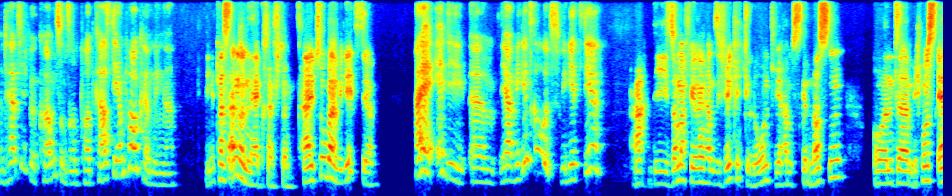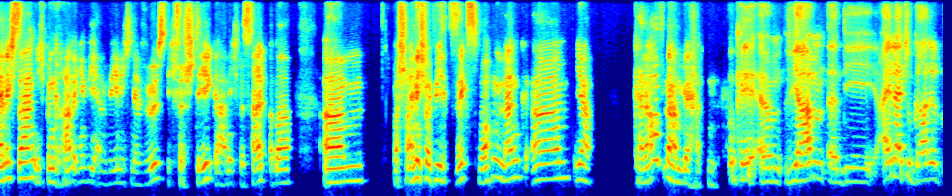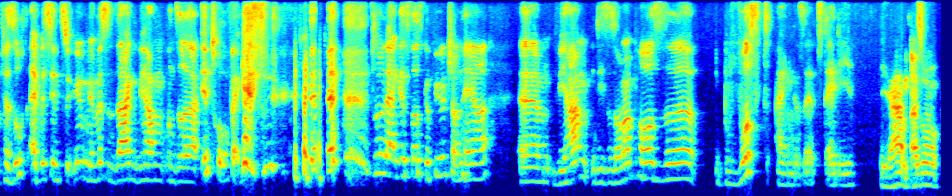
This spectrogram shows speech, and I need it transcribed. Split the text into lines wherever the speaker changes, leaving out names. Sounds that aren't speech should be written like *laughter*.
und herzlich willkommen zu unserem Podcast Die Empowerkömmlinge.
Die etwas anderen Lehrkräfte. Hi Tuba, wie geht's dir?
Hi Eddie, ähm, ja, mir geht's gut. Wie geht's dir?
Ach, die Sommerferien haben sich wirklich gelohnt. Wir haben es genossen. Und ähm, ich muss ehrlich sagen, ich bin gerade irgendwie ein wenig nervös. Ich verstehe gar nicht weshalb, aber ähm, wahrscheinlich, weil wir jetzt sechs Wochen lang ähm, ja, keine Aufnahmen mehr hatten.
Okay, ähm, wir haben äh, die Einleitung gerade versucht ein bisschen zu üben. Wir müssen sagen, wir haben unser Intro vergessen. *laughs* so lange ist das Gefühl schon her. Ähm, wir haben diese Sommerpause bewusst eingesetzt, Eddie.
Ja, also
